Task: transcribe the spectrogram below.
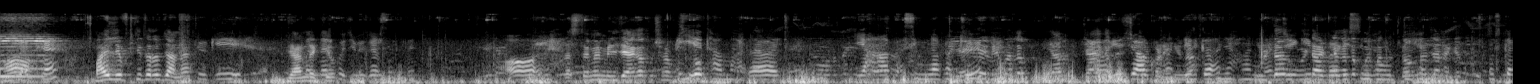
रखें। भाई लिफ्ट की तरफ़ जाना है। क्योंकि ध्यान रखियो। कुछ भी कर सकते हैं। और रास्ते में मिल जाएगा कुछ ना कुछ ये था हमारा यहाँ का शिमला का ट्रिप मतलब यार और ये तो जागो मंदिर का जहाँ हनुमान जी की बड़ी तो सी मूर्ति है। उसका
